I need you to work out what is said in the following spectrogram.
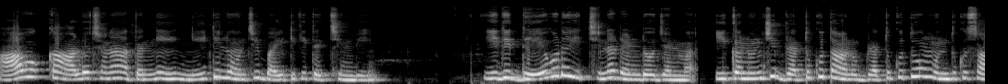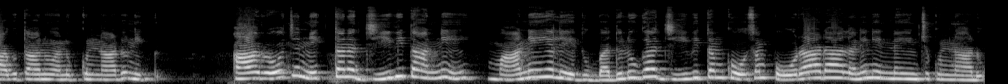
ఆ ఒక్క ఆలోచన అతన్ని నీటిలోంచి బయటికి తెచ్చింది. ఇది దేవుడు ఇచ్చిన రెండో జన్మ. ఇక నుంచి బ్రతుకుతాను బ్రతుకుతూ ముందుకు సాగుతాను అనుకున్నాడు నిక్. ఆ రోజు నిక్ తన జీవితాన్ని మానేయలేదు. బదులుగా జీవితం కోసం పోరాడాలని నిర్ణయించుకున్నాడు.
